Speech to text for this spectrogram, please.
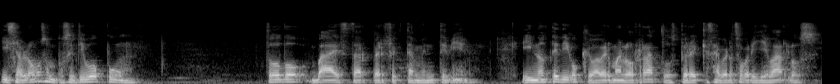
Y si hablamos en positivo, ¡pum! todo va a estar perfectamente bien. Y no te digo que va a haber malos ratos, pero hay que saber sobrellevarlos.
